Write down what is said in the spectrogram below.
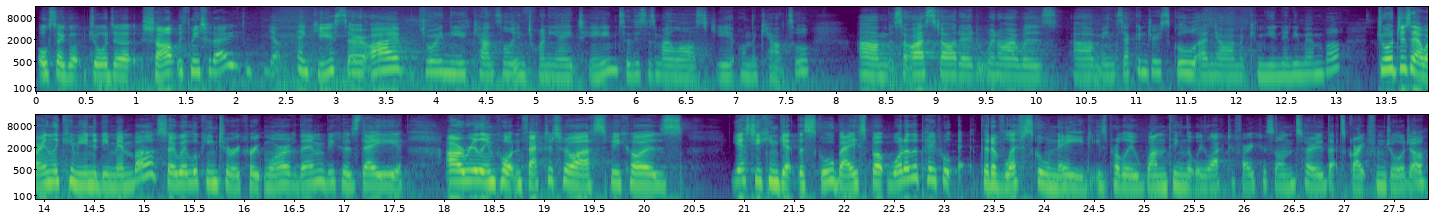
Also got Georgia Sharp with me today. Yep, thank you. So I've joined the Youth Council in 2018, so this is my last year on the council. Um, so I started when I was um, in secondary school, and now I'm a community member. Georgia's our only community member, so we're looking to recruit more of them because they are a really important factor to us because yes, you can get the school base, but what do the people that have left school need is probably one thing that we like to focus on. So that's great from Georgia.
